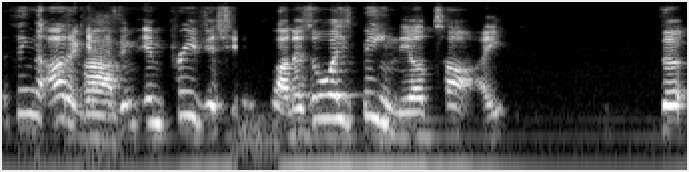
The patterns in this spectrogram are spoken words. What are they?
The thing that I don't get uh, is in, in previous years, well, there's always been the odd tie that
